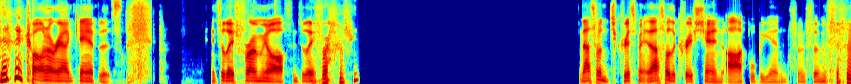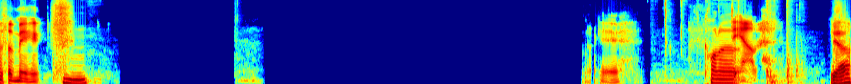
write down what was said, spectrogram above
going around campus until they throw me off. Until they throw me. And that's when Chris. That's where the Chris Chan arc will begin for for, for me. Hmm. Okay. Connor, Damn. Yeah.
